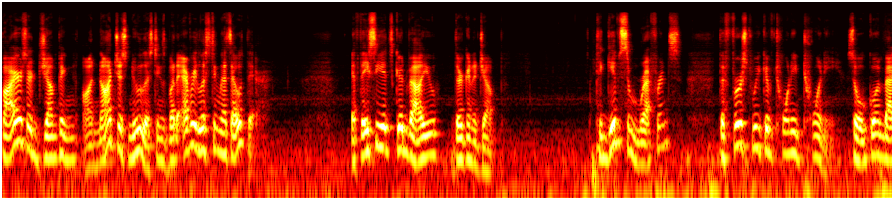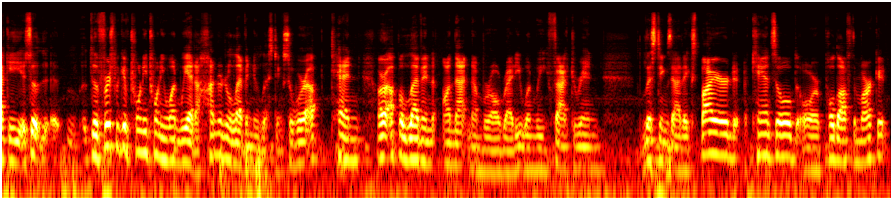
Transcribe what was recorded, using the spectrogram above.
Buyers are jumping on not just new listings, but every listing that's out there. If they see it's good value, they're going to jump. To give some reference, the first week of 2020, so going back so the first week of 2021, we had 111 new listings. So we're up 10 or up 11 on that number already when we factor in listings that expired, canceled, or pulled off the market,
